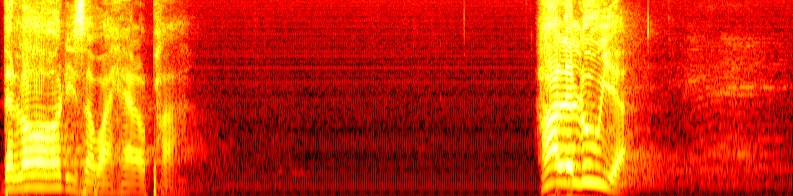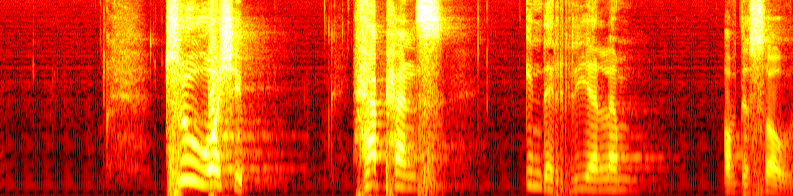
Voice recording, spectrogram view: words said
The Lord is our helper. Hallelujah. True worship happens in the realm of the soul.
